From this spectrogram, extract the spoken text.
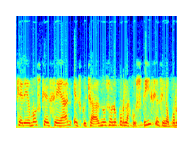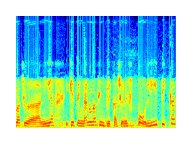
queremos que sean escuchadas no solo por la justicia, sino por la ciudadanía y que tengan unas implicaciones políticas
